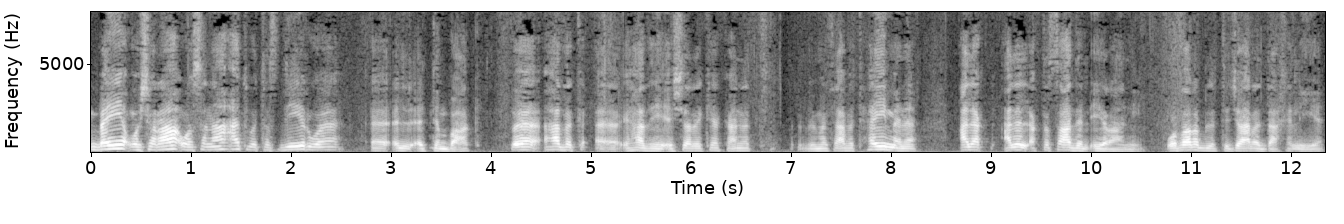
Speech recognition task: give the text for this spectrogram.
بيع وشراء وصناعة وتصدير والتنباك فهذا آه، هذه الشركة كانت بمثابة هيمنة على على الاقتصاد الإيراني وضرب للتجارة الداخلية.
